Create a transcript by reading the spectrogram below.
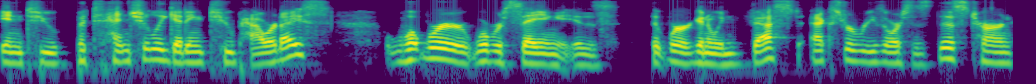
into potentially getting two power dice, what we're what we're saying is that we're going to invest extra resources this turn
